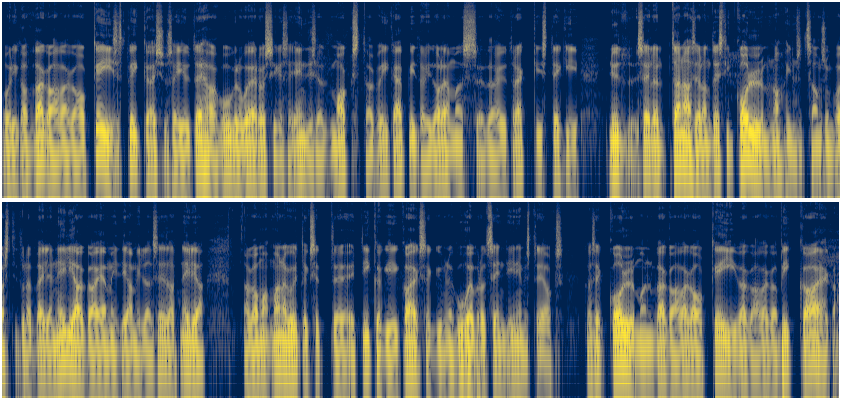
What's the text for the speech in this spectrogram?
oli ka väga-väga okei okay,, sest kõiki asju sai ju teha. Google Wear OS-iga sai endiselt maksta, kõik äpid olid olemas, ta ju track'is, tegi nüüd sellel tänasel on tõesti kolm, noh ilmselt Samsung varsti tuleb välja neljaga ja me ei tea, millal see saab nelja. aga ma, ma nagu ütleks, et, et ikkagi kaheksakümne kuue protsendi inimeste jaoks ka see kolm on väga-väga okei okay, väga,, väga-väga pikka aega,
